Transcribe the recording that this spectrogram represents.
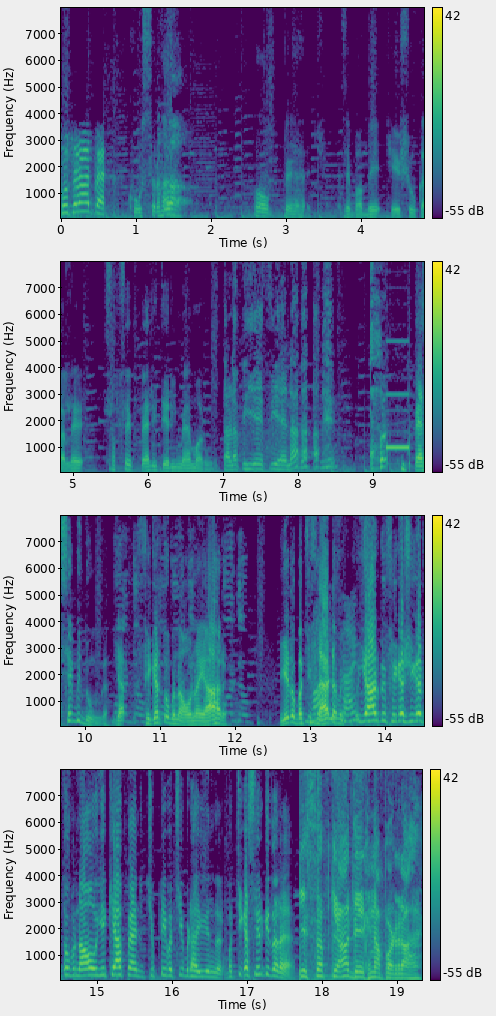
खुसरा पैन खुसरा? ओ पैन ऐसे बब्बे शेषु कर ले। सबसे पहली तेरी मैं मारूँगा। तड़प ही ऐसी है ना? पैसे भी दूँगा। यार फिगर तो बनाओ ना यार। ये तो बच्ची फ्लैट है। यार कोई फिगर शिगर तो बनाओ। ये क्या पैन चिपटी बच्ची बिठाई हुई अंदर? बच्ची का सिर किधर है? ये सब क्या देखना पड़ रहा है?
